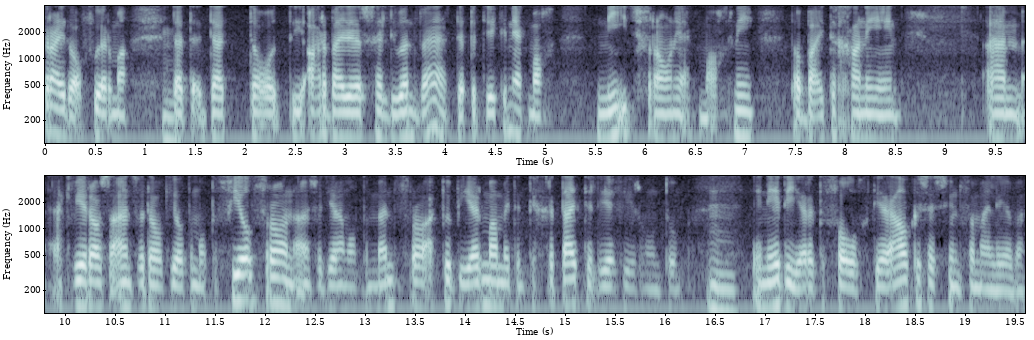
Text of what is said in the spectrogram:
kry daarvoor maar hmm. dat dat daar die arbeider sy loon werd. Dit beteken nie ek mag nie iets vra nie, ek mag nie daar buite gaan nie en ehm um, ek weet daar's ouens wat dalk heeltemal te veel vra en ouens wat heeltemal te min vra. Ek probeer maar met integriteit te leef hier rondom hmm. en net die Here te volg deur elke seisoen van my lewe.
